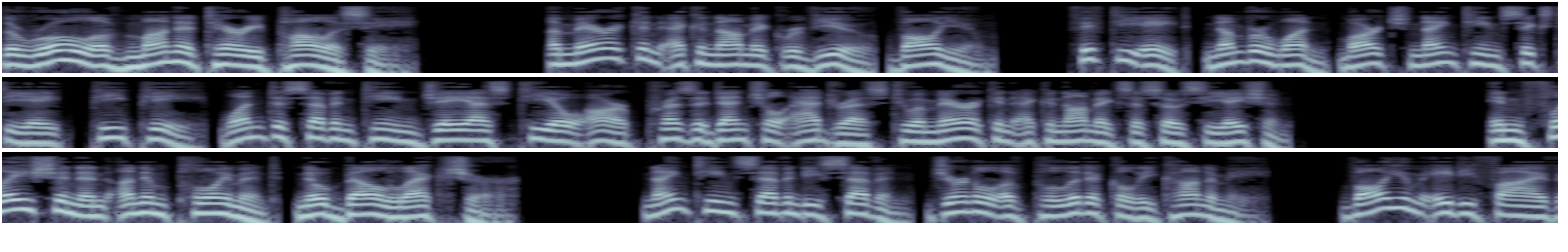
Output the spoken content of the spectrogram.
The Role of Monetary Policy. American Economic Review, Vol. 58, No. 1 March 1968, pp. 1–17 JSTOR Presidential Address to American Economics Association. Inflation and Unemployment, Nobel Lecture. 1977, Journal of Political Economy. Volume 85,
